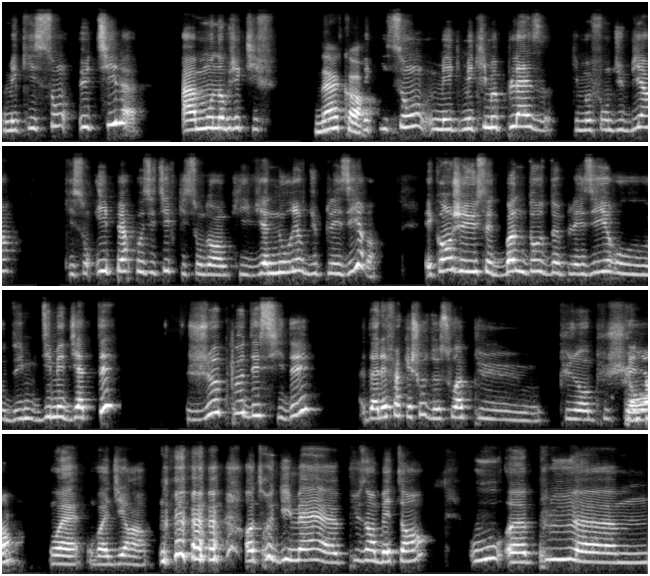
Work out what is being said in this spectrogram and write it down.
mais qui sont utiles à mon objectif. D'accord. Mais qui, sont, mais, mais qui me plaisent, qui me font du bien, qui sont hyper positifs, qui, sont dans, qui viennent nourrir du plaisir. Et quand j'ai eu cette bonne dose de plaisir ou d'immédiateté, je peux décider d'aller faire quelque chose de soit plus, plus, plus chiant, ouais, on va dire, hein. entre guillemets, euh, plus embêtant ou euh, plus, euh,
